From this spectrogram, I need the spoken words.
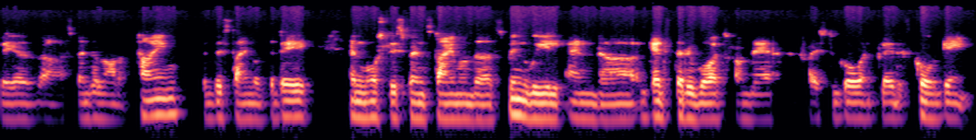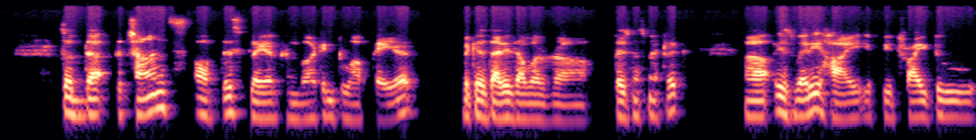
player uh, spends a lot of time at this time of the day, and mostly spends time on the spin wheel and uh, gets the rewards from there, and tries to go and play this core game. So the, the chance of this player converting to a payer, because that is our uh, business metric, uh, is very high if we try to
